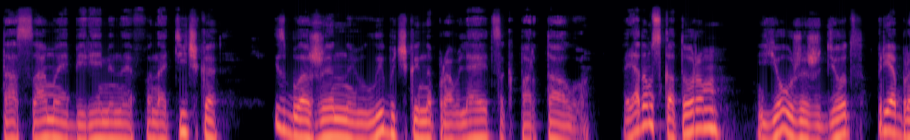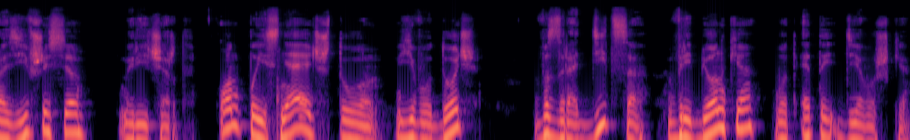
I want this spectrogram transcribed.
та самая беременная фанатичка и с блаженной улыбочкой направляется к порталу, рядом с которым ее уже ждет преобразившийся Ричард. Он поясняет, что его дочь возродится в ребенке вот этой девушки.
